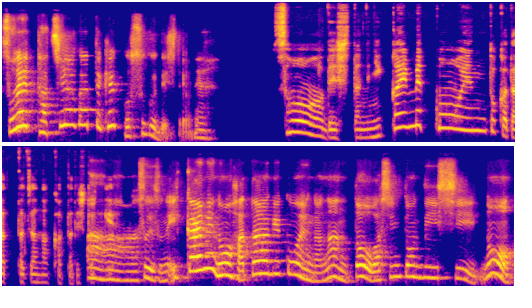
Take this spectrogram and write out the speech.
それ立ち上がって結構すぐでしたよね。そうでしたね。2回目公演とかだったじゃなかったでしたっけ？ああ、そうですね。1回目の旗揚げ公演がなんとワシントン DC の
